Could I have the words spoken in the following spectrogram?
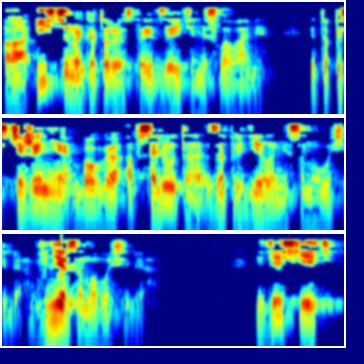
а истина, которая стоит за этими словами, это постижение Бога Абсолюта за пределами самого себя, вне самого себя. Здесь есть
